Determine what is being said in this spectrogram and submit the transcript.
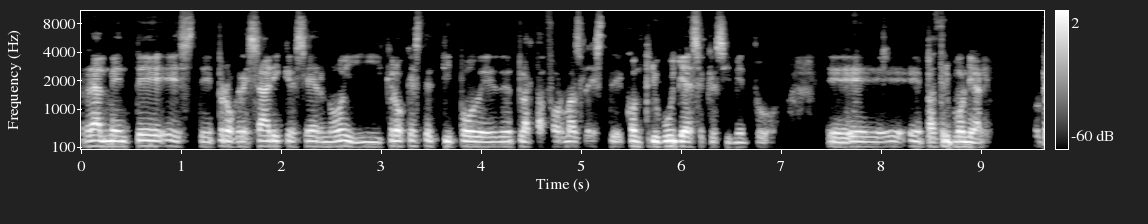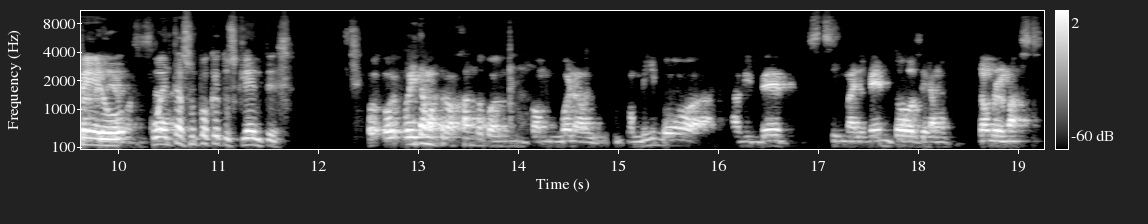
realmente este, progresar y crecer, ¿no? Y creo que este tipo de, plataformas este, contribuye a ese crecimiento eh, patrimonial. Pero cuentas un poco de tus clientes. Hoy, estamos trabajando con, con, bueno, con Bimbo, Avimbet, Sigma Alimentos, digamos, nombres más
